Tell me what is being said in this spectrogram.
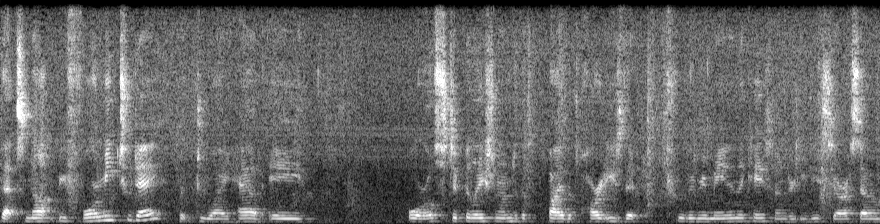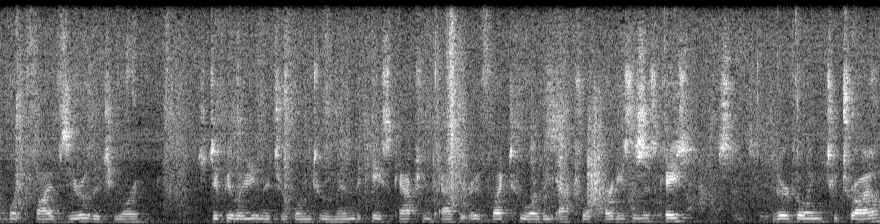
That's not before me today, but do I have a oral stipulation under the, by the parties that truly remain in the case under EDCR seven point five zero that you are stipulating that you're going to amend the case caption to accurately reflect who are the actual parties in this case that are going to trial?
